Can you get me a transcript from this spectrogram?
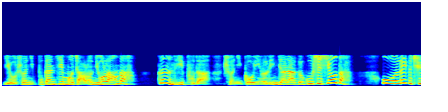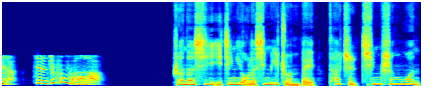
也有说你不甘寂寞找了牛郎的，更离谱的说你勾引了邻家大哥顾世修的。我勒个去，简直疯狂了！阮南希已经有了心理准备，他只轻声问：“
